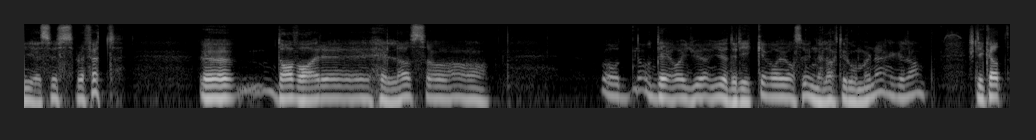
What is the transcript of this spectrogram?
Jesus ble født. Da var Hellas og og, og det og jøderiket var jo også underlagt romerne. ikke sant? Slik at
